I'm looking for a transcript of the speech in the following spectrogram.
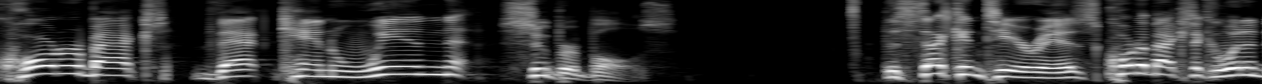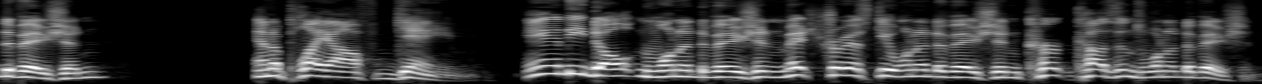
Quarterbacks that can win Super Bowls. The second tier is quarterbacks that can win a division and a playoff game. Andy Dalton won a division, Mitch Trubisky won a division, Kirk Cousins won a division.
